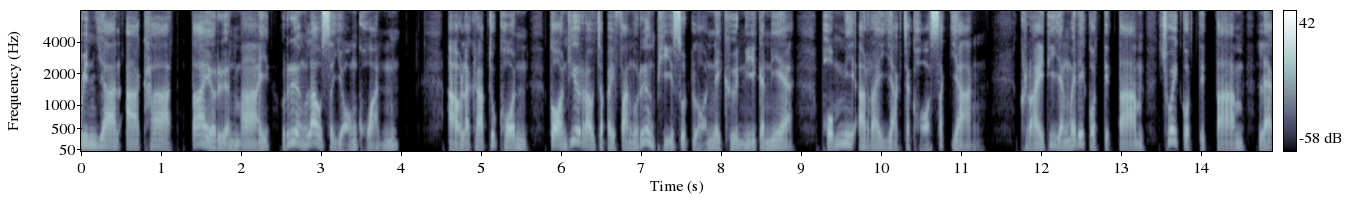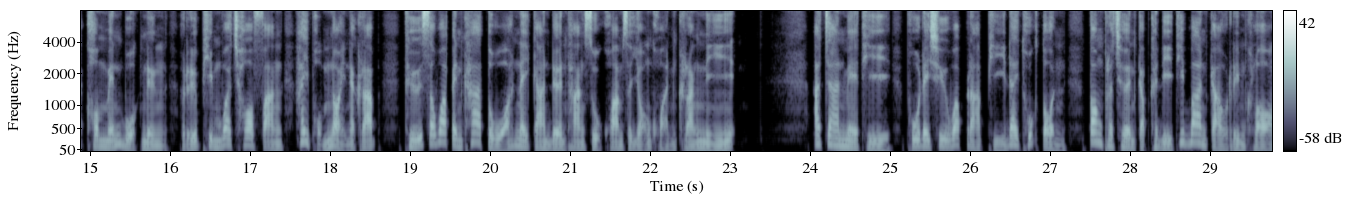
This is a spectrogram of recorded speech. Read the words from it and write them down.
วิญญาณอาฆาต ใต้เรือนไม้เรื่องเล่าสยองขวัญ เอาละครับทุกคน ก่อนที่เราจะไปฟังเรื่องผีสุดหลอนในคืนนี้กันเนี่ย ผมมีอะไรอยากจะขอสักอย่าง ใครที่ยังไม่ได้กดติดตาม ช่วยกดติดตาม และคอมเมนต์บวกหนึ่งหรือพิมพ์ว่าชอบฟังให้ผมหน่อยนะครับ ถือซะว่าเป็นค่าตั๋วในการเดินทางสู่ความสยองขวัญครั้งนี้ อาจารย์เมธี ผู้ได้ชื่อว่าปราบผีได้ทุกตน ต้องเผชิญกับคดีที่บ้านเก่าริมคลอง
